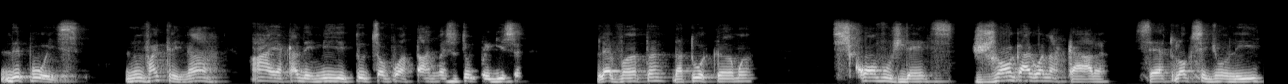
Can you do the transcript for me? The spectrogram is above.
Depois, não vai treinar? Ah, é academia e tudo, só vou à tarde, mas eu tenho preguiça. Levanta da tua cama, escova os dentes, joga água na cara, certo? Logo cedinho ali,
